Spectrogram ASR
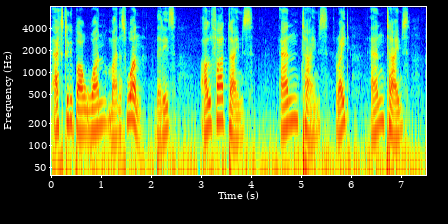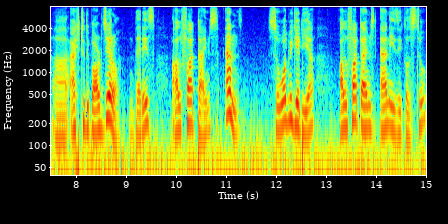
x to the power 1 minus 1 that is alpha times n times right? n times uh, x to the power 0 that is alpha times n. So what we get here? Alpha times n is equals to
